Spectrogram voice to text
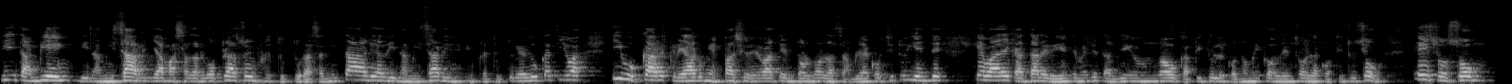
y también dinamizar ya más a largo plazo infraestructura sanitaria, dinamizar infraestructura educativa y buscar crear un espacio de debate en torno a la Asamblea Constituyente que va a decantar evidentemente también un nuevo capítulo económico dentro de la Constitución. Esos son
